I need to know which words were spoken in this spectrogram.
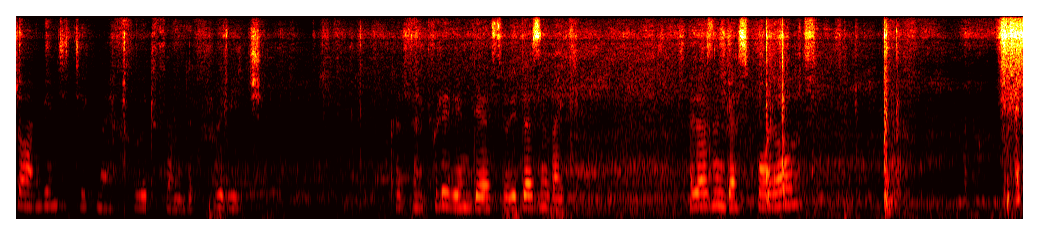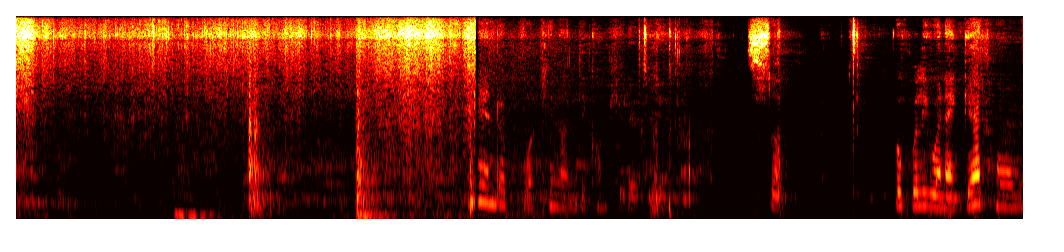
So I'm going to take my food from the fridge because I put it in there so it doesn't like it doesn't get spoiled. I end up working on the computer today. So hopefully when I get home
